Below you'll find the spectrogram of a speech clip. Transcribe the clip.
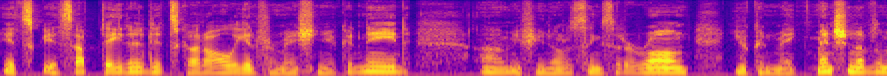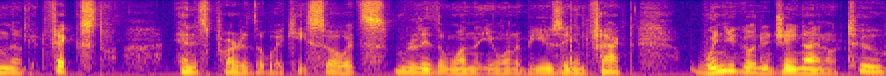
it's, it's updated, it's got all the information you could need. Um, if you notice things that are wrong, you can make mention of them, they'll get fixed. And it's part of the wiki, so it's really the one that you want to be using. In fact, when you go to J902,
